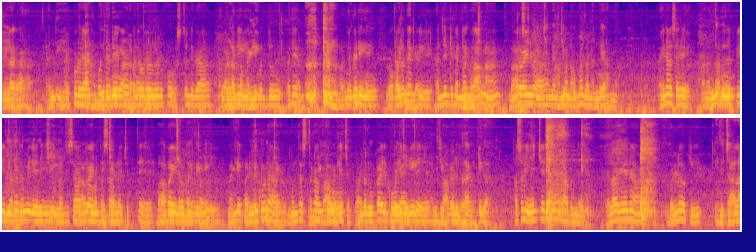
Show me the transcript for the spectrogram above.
ఇలా రా అంది ఎప్పుడు బుడుగు రేపు అమ్మ పదో. రోజులకు వస్తుందిగా అమ్మ. వద్దు అని అందుకని తలనొప్పి. అన్నింటికన్నా అమ్మ చెప్పు నమ్మదనుకో. అంది అమ్మ అయినా సరే మనం తలనొప్పి తలనొప్పి అని. చెప్తే బాబాయ్ లోపలికి వెళ్ళి. మళ్ళీ పరిగెత్తుకు కూడా ముందస్తుగా బాబుకే చెప్పాలి వంద రూపాయలు చెప్తే లాభం. గట్టిగా అసలు ఏం చేసినా లాభం లేదు ఎలాగైనా బళ్ళోకి ఇది చాలా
